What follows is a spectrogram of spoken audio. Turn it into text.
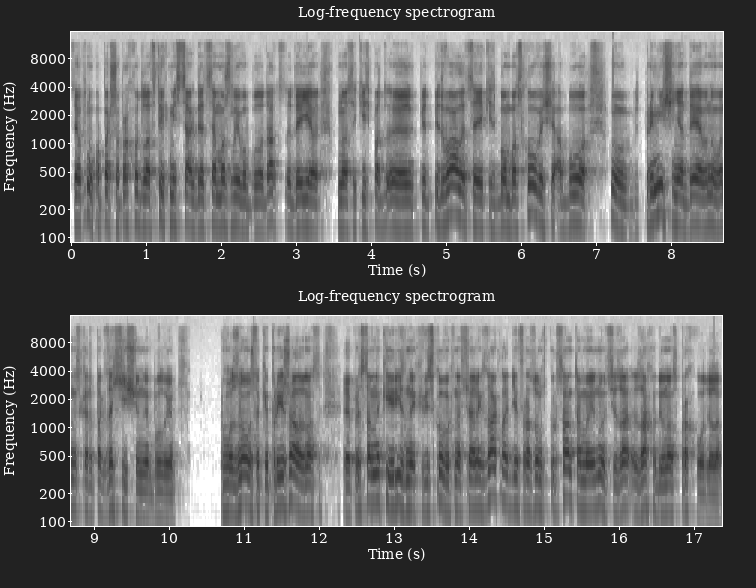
Це ну, по перше, проходило в тих місцях, де це можливо було. Да, де є у нас якісь під, підвали, це якісь бомбосховища або ну приміщення, де ну вони, скажімо так, захищені були. Знову ж таки, приїжджали у нас представники різних військових навчальних закладів разом з курсантами. Ну ці заходи у нас проходили.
